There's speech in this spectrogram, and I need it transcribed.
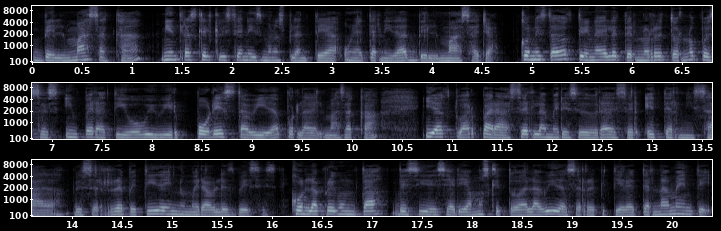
del más acá, mientras que el cristianismo nos plantea una eternidad del más allá. Con esta doctrina del eterno retorno, pues es imperativo vivir por esta vida, por la del más acá, y actuar para hacerla merecedora de ser eternizada, de ser repetida innumerables veces. Con la pregunta de si desearíamos que toda la vida se repitiera eternamente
